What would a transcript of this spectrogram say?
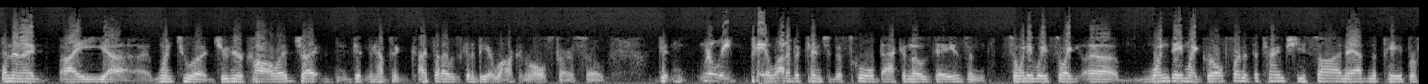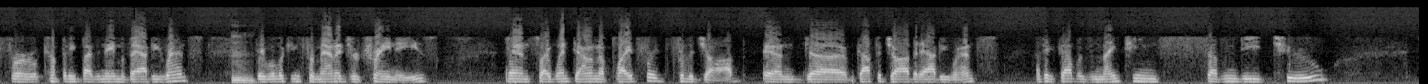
And then I I uh, went to a junior college. I didn't have to. I thought I was going to be a rock and roll star, so didn't really pay a lot of attention to school back in those days. And so anyway, so I, uh, one day my girlfriend at the time, she saw an ad in the paper for a company by the name of Abbey Rents. Mm. They were looking for manager trainees. And so I went down and applied for for the job and uh, got the job at Abbey Rents. I think that was in 1972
